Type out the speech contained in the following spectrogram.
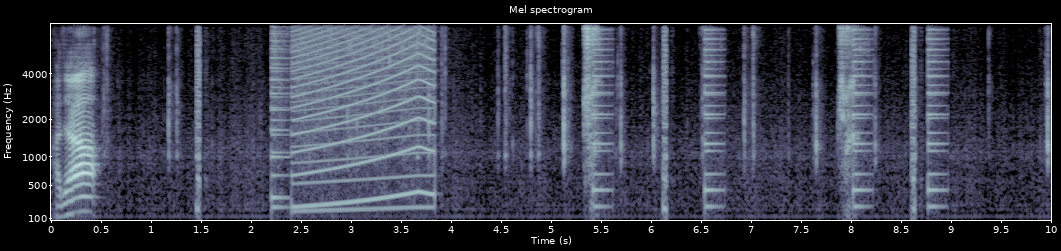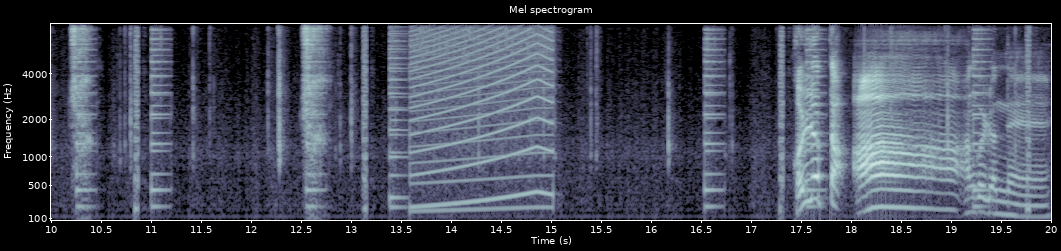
가자 걸렸다 아 안 걸렸네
